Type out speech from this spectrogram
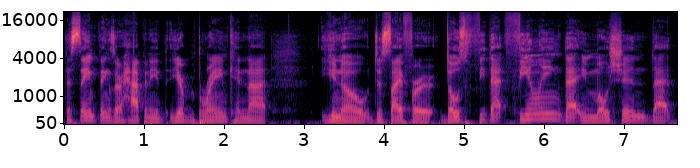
the same things are happening your brain cannot you know decipher those fe- that feeling that emotion that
